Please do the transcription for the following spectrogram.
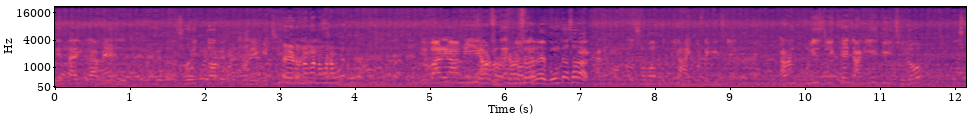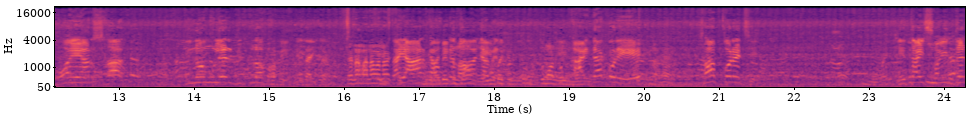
নেতাই গ্রামে শহীদ তর্পণ করে গেছি এবারে আমি এখানে মন্ডল সভাপতি হাইকোর্টে গেছিলাম কারণ পুলিশ লিখে জানিয়ে দিয়েছিল ছয় আর সাত তৃণমূলের বিপ্লব হবে তাই আর কাউকে দেওয়া যাবে কায়দা করে সব করেছে। নেতাই শহীদদের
